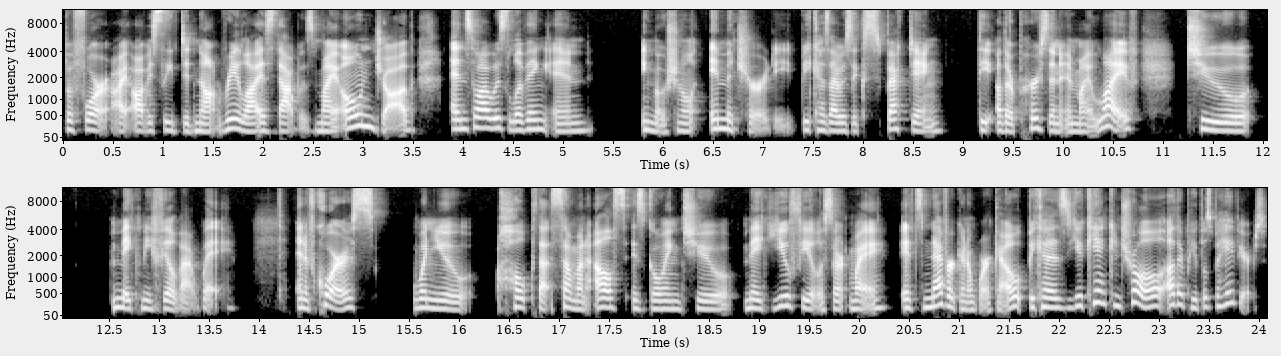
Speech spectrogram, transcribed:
before I obviously did not realize that was my own job. And so I was living in emotional immaturity because I was expecting the other person in my life to make me feel that way. And of course, when you hope that someone else is going to make you feel a certain way, it's never going to work out because you can't control other people's behaviors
